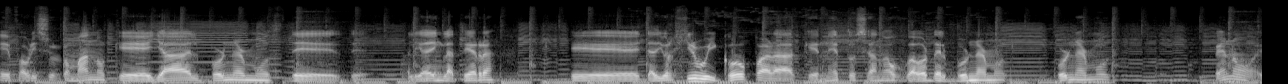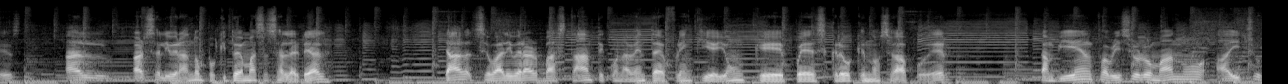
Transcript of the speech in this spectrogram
eh, Fabricio Romano que ya el Bournemouth de, de calidad de Inglaterra ya dio el here we go para que Neto sea nuevo jugador del Bournemouth. Bournemouth. Bueno, es, al Barça liberando un poquito de masa salarial, ya se va a liberar bastante con la venta de Frankie de que pues creo que no se va a poder. También Fabricio Romano ha dicho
